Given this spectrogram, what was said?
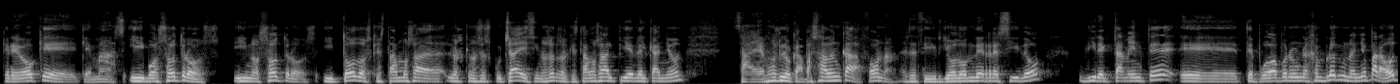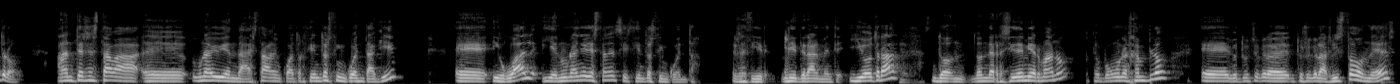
creo que, que, más. Y vosotros y nosotros y todos que estamos, los que nos escucháis y nosotros que estamos al pie del cañón, sabemos lo que ha pasado en cada zona. Es decir, yo donde resido directamente, eh, te puedo poner un ejemplo de un año para otro. Antes estaba eh, una vivienda, estaba en 450 aquí eh, igual y en un año ya están en 650. Es decir, literalmente. Y otra, donde reside mi hermano, te pongo un ejemplo, eh, que tú sí que, tú sí que lo has visto, ¿dónde es?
